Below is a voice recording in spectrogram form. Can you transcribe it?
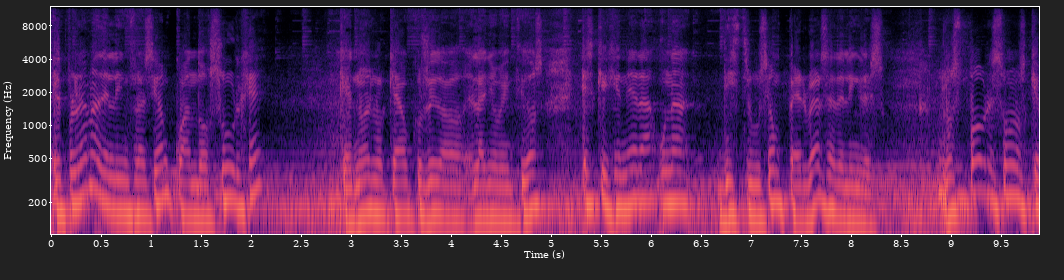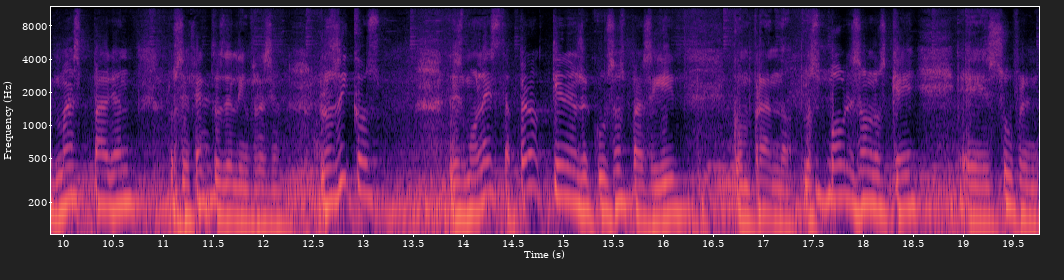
el problema de la inflación cuando surge, que no es lo que ha ocurrido el año 22, es que genera una distribución perversa del ingreso. Los pobres son los que más pagan los efectos de la inflación. Los ricos les molesta, pero tienen recursos para seguir comprando. Los pobres son los que eh, sufren.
